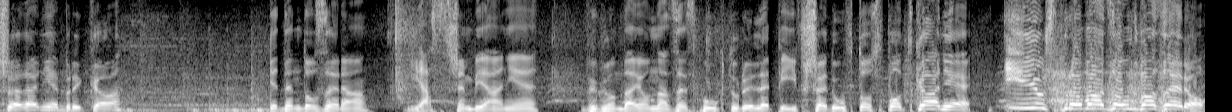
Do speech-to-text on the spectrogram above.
strzelenie Bryka. 1 do 0. Jastrzębianie wyglądają na zespół, który lepiej wszedł w to spotkanie. I już prowadzą 2-0.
